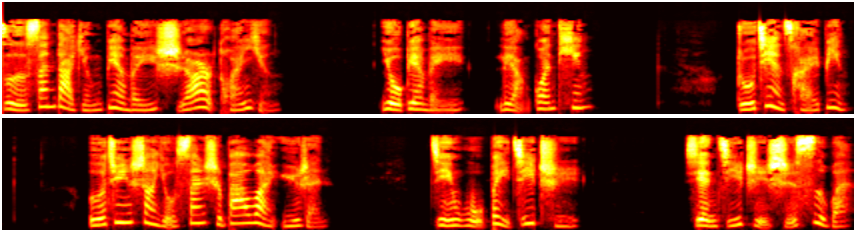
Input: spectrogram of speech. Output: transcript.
自三大营变为十二团营，又变为两官厅。逐渐裁并，俄军尚有三十八万余人，仅五倍积持，现即止十四万，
